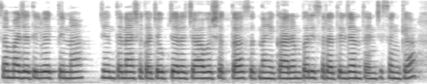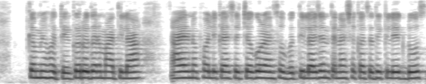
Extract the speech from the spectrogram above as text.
समाजातील व्यक्तींना जंतनाशकाच्या उपचाराची आवश्यकता असत नाही कारण परिसरातील जंतांची संख्या कमी होते. गरोदर मातीला आयर्न फॉलिक ॲसिडच्या गोळ्यांसोबत तिला जंतनाशकाचा देखील एक डोस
